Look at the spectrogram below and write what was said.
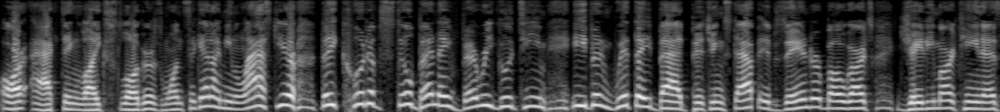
are acting like sluggers once again. I mean, last year they could have still been a very very good team, even with a bad pitching staff, if Xander Bogaerts, JD Martinez,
